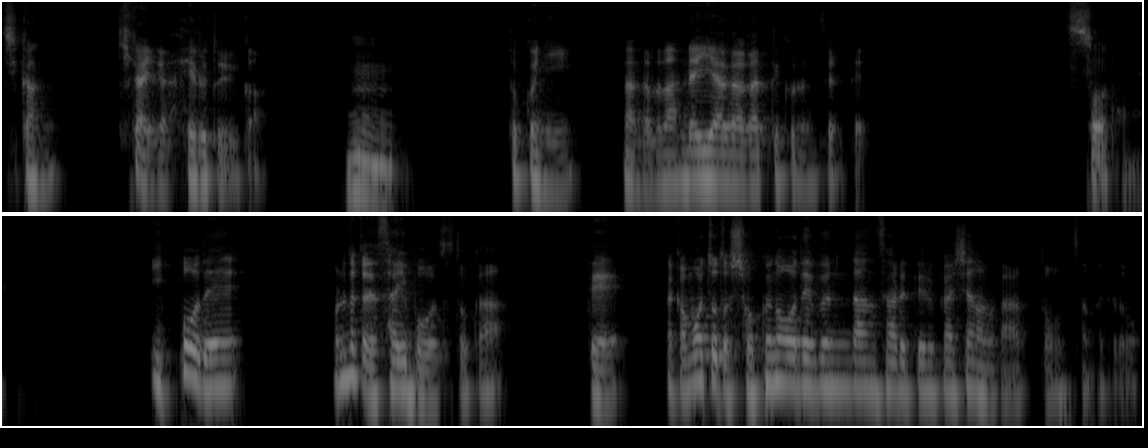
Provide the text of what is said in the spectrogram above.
時間、機会が減るというか、うん。特に、なんだろうな、レイヤーが上がってくるにつれて。そうだね。一方で、俺の中でサイボーズとかって、なんかもうちょっと職能で分断されてる会社なのかなと思ってたんだけど、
